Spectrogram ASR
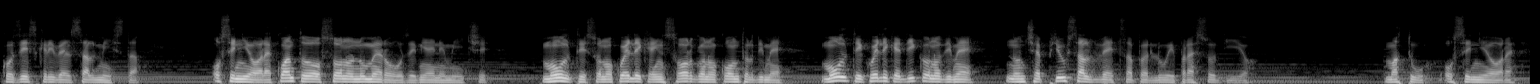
Così scrive il salmista. O Signore, quanto sono numerosi i miei nemici. Molti sono quelli che insorgono contro di me, molti quelli che dicono di me, non c'è più salvezza per lui presso Dio. Ma tu, o Signore,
